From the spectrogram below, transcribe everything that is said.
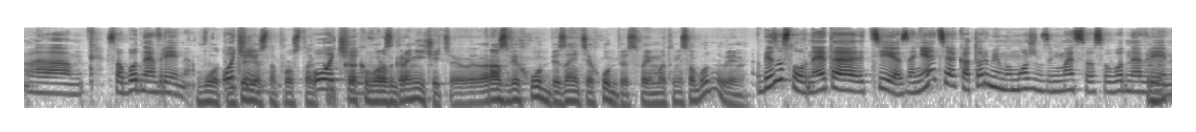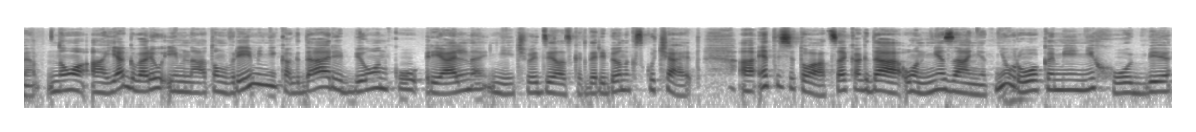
Эм, свободное время. Вот, очень, интересно просто, очень. как его разграничить. Разве хобби, занятие хобби своим, это не свободное время? Безусловно, это те занятия, которыми мы можем занимать свое свободное время. Mm-hmm. Но а, я говорю именно о том времени, когда ребенку реально нечего делать, когда ребенок скучает. А, это ситуация, когда он не занят ни уроками, ни хобби,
